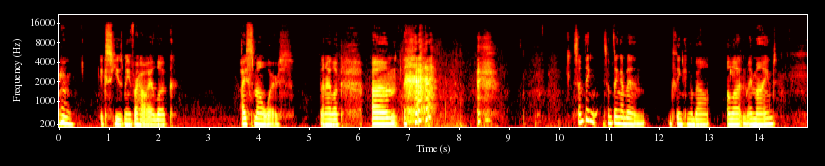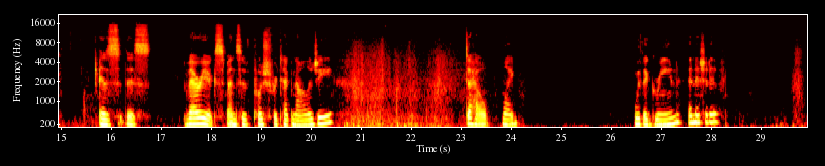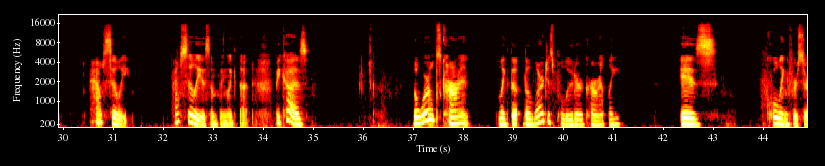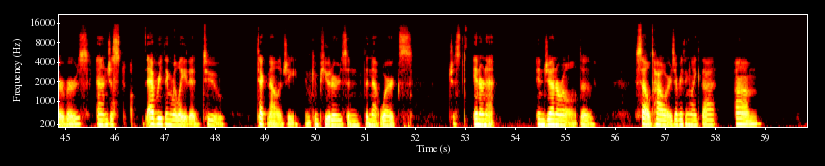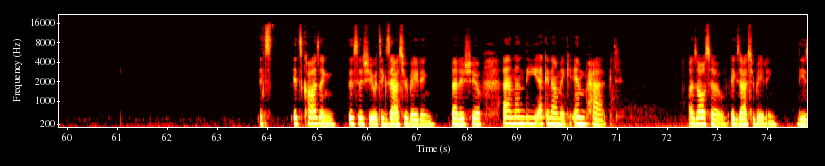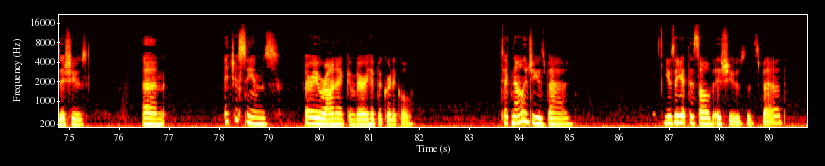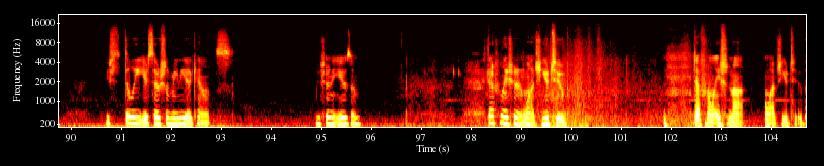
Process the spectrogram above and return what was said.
Excuse me for how I look. I smell worse than I look. Um something something I've been thinking about a lot in my mind is this very expensive push for technology to help like with a green initiative how silly. How silly is something like that? Because the world's current like the the largest polluter currently is cooling for servers and just everything related to technology and computers and the networks just internet in general the cell towers everything like that. Um it's it's causing this issue. It's exacerbating that issue. And then the economic impact is also exacerbating these issues. And it just seems very ironic and very hypocritical. Technology is bad. Using it to solve issues is bad. You should delete your social media accounts you shouldn't use them definitely shouldn't watch YouTube. Definitely should not watch YouTube.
